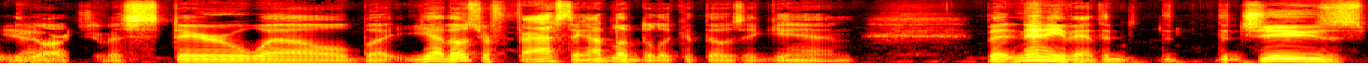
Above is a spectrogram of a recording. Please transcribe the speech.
yeah. the arch of a stairwell. But yeah, those are fascinating. I'd love to look at those again. But in any event, the, the, the Jews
